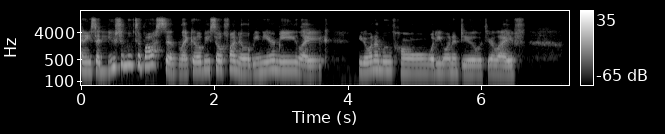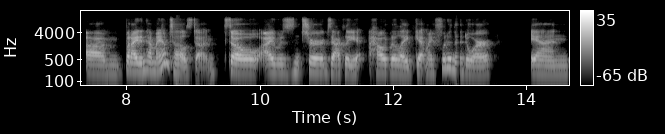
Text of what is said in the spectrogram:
and he said you should move to boston. Like it'll be so fun. You'll be near me. Like you don't want to move home. What do you want to do with your life? Um, but i didn't have my mtels done. So i wasn't sure exactly how to like get my foot in the door and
